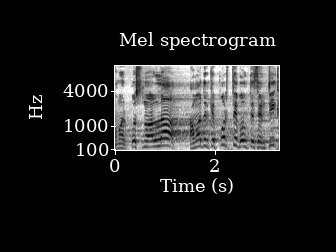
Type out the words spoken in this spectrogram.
আমার প্রশ্ন আল্লাহ আমাদেরকে পড়তে বলতেছেন, ঠিক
